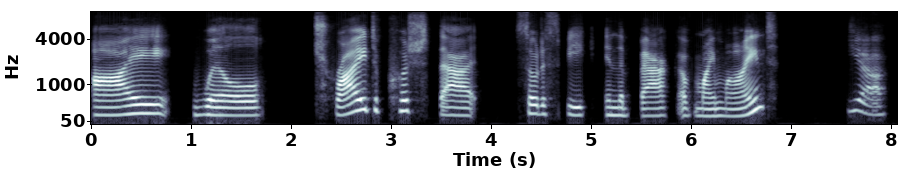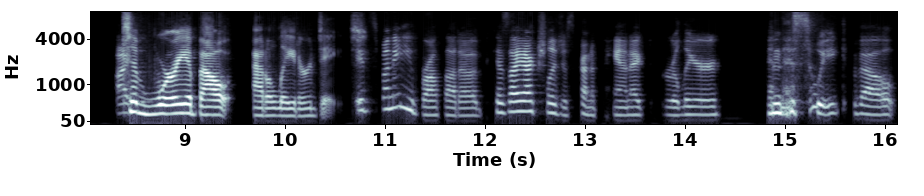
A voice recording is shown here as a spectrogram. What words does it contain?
I will try to push that, so to speak, in the back of my mind Yeah. I to worry about at a later date. It's funny you brought that up because I actually just kinda panicked earlier in this week about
